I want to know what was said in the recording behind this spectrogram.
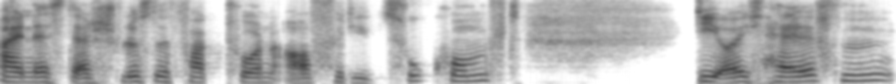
eines der Schlüsselfaktoren auch für die Zukunft, die euch helfen,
